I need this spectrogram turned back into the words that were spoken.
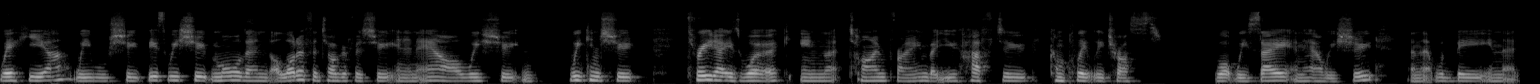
We're here. We will shoot this. We shoot more than a lot of photographers shoot in an hour. We shoot in, we can shoot three days work in that time frame but you have to completely trust what we say and how we shoot. And that would be in that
